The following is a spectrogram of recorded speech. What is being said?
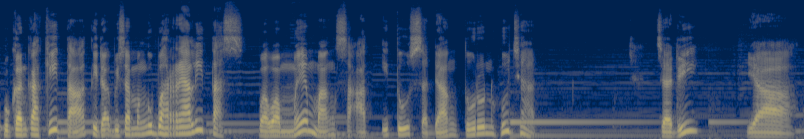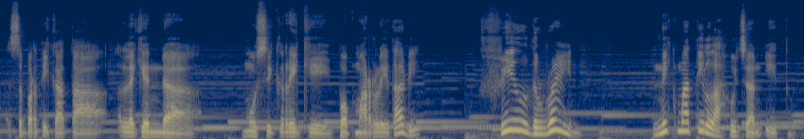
bukankah kita tidak bisa mengubah realitas bahwa memang saat itu sedang turun hujan? Jadi, ya seperti kata legenda musik reggae Bob Marley tadi, feel the rain. Nikmatilah hujan itu.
